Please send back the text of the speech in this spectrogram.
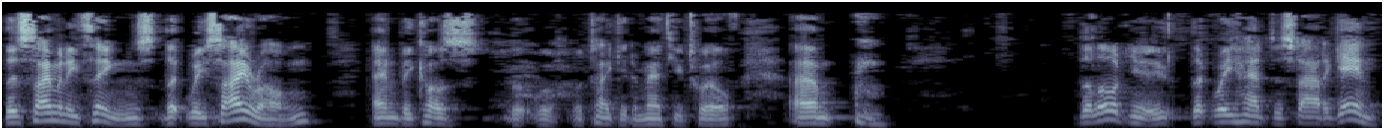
there's so many things that we say wrong, and because we'll, we'll take you to Matthew 12, um, the Lord knew that we had to start again.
